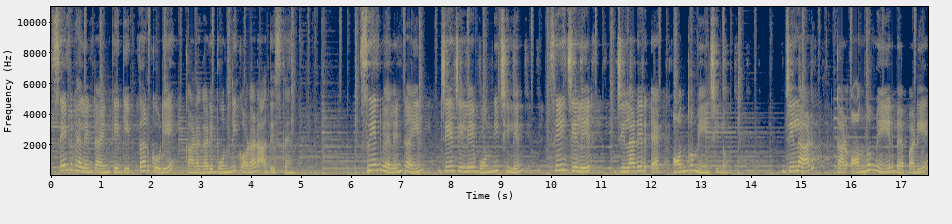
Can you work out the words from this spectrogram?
সেন্ট ভ্যালেন্টাইনকে গ্রেপ্তার করে কারাগারে বন্দি করার আদেশ দেন। সেন্ট ভ্যালেন্টাইন যে জেলে বন্দি ছিলেন, সেই জেলের জেলারের এক অন্ধ মেয়ে ছিল। জেলার তার অন্ধ মেয়ের ব্যাপারে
